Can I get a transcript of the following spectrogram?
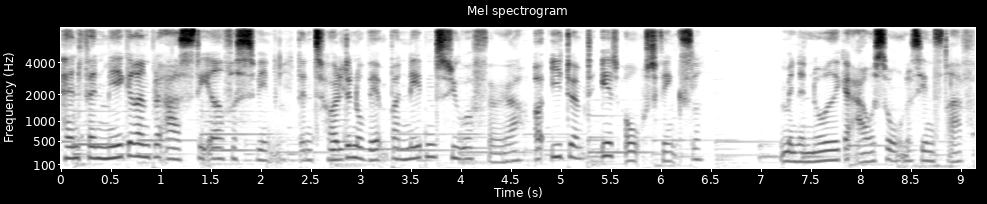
Han van Meegeren blev arresteret for svindel den 12. november 1947 og idømt et års fængsel – men han nåede ikke at afzone sin straf.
